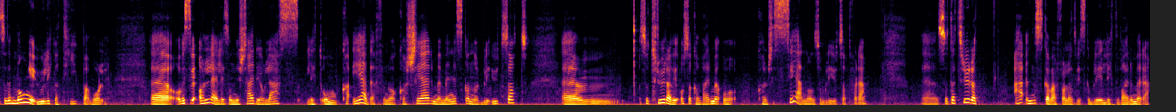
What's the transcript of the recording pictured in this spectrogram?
Så det er mange ulike typer vold. Eh, og hvis vi alle er litt sånn nysgjerrige og leser litt om hva er det for noe, hva skjer med mennesker når de blir utsatt, eh, så tror jeg vi også kan være med å kanskje se noen som blir utsatt for det. Eh, så jeg tror at jeg ønsker i hvert fall at vi skal bli litt varmere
